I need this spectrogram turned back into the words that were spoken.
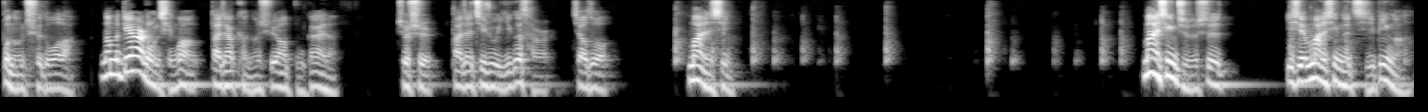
不能吃多了。那么第二种情况，大家可能需要补钙的，就是大家记住一个词儿，叫做慢性。慢性指的是一些慢性的疾病啊。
